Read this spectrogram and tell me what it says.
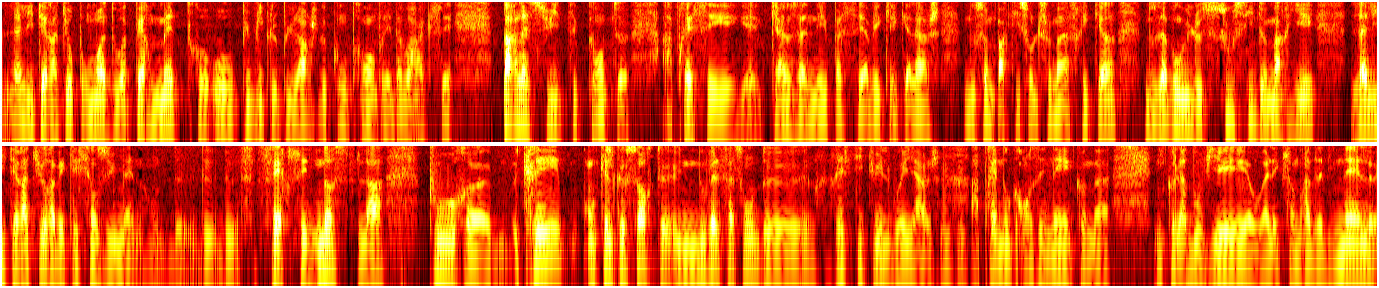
La littérature, pour moi, doit permettre au public le plus large de comprendre et d'avoir accès. Par la suite, quand, euh, après ces 15 années passées avec les Kalash, nous sommes partis sur le chemin africain, nous avons eu le souci de marier la littérature avec les sciences humaines, de, de faire ces noces-là pour euh, créer en quelque sorte une nouvelle façon de restituer le voyage. Mhm. Après nos grands aînés comme euh, Nicolas Bouvier ou Alexandra Davinel,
